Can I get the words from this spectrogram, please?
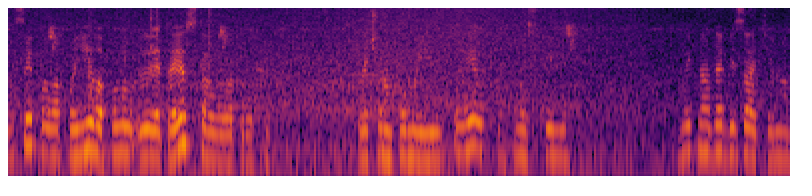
Насипала, поїла, полу... это, я ставила трохи. Вечором помию тарелку, миску її. Мить треба обов'язково,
